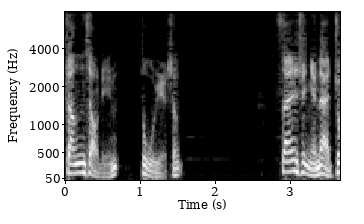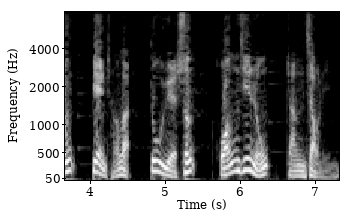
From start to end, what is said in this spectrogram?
张啸林、杜月笙。三十年代中变成了杜月笙、黄金荣、张啸林。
